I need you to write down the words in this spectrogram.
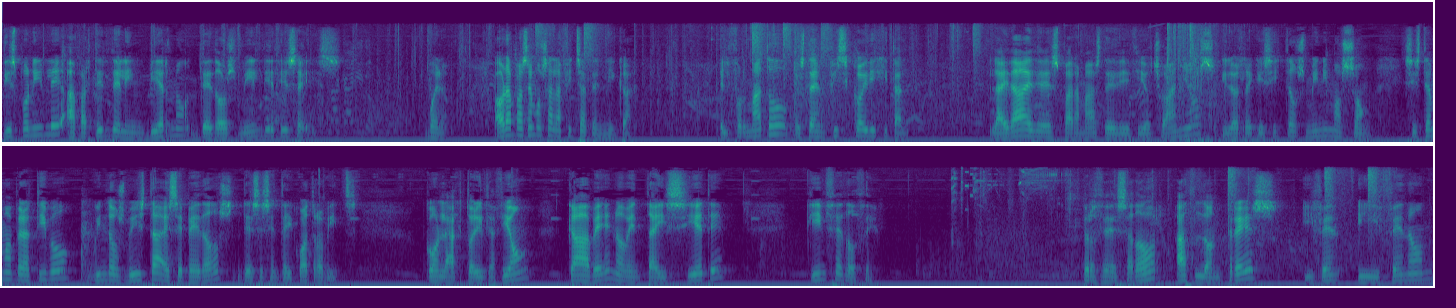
disponible a partir del invierno de 2016. Bueno, ahora pasemos a la ficha técnica. El formato está en físico y digital. La edad es para más de 18 años y los requisitos mínimos son Sistema operativo Windows Vista SP2 de 64 bits, con la actualización KB 97 1512. Procesador Athlon 3 y, y Phenom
